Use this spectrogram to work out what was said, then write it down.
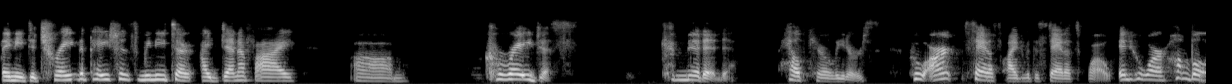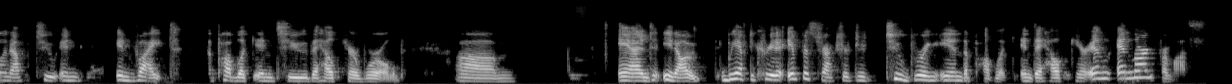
They need to train the patients. We need to identify um, courageous, committed healthcare leaders who aren't satisfied with the status quo and who are humble enough to in, invite the public into the healthcare world. Um, and you know we have to create an infrastructure to, to bring in the public into healthcare and, and learn from us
